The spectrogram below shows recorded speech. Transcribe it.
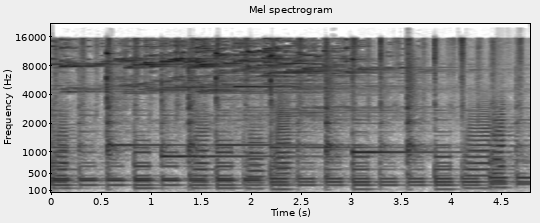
Thank you.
